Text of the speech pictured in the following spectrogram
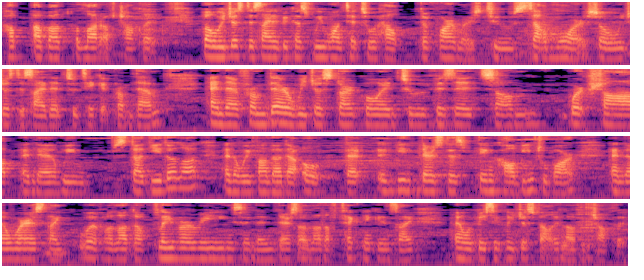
help about a lot of chocolate. But we just decided because we wanted to help the farmers to sell more. So we just decided to take it from them. And then from there, we just start going to visit some workshop and then we studied a lot and then we found out that oh that there's this thing called bean to bar and then whereas like with a lot of flavorings and then there's a lot of technique inside and we basically just fell in love with chocolate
